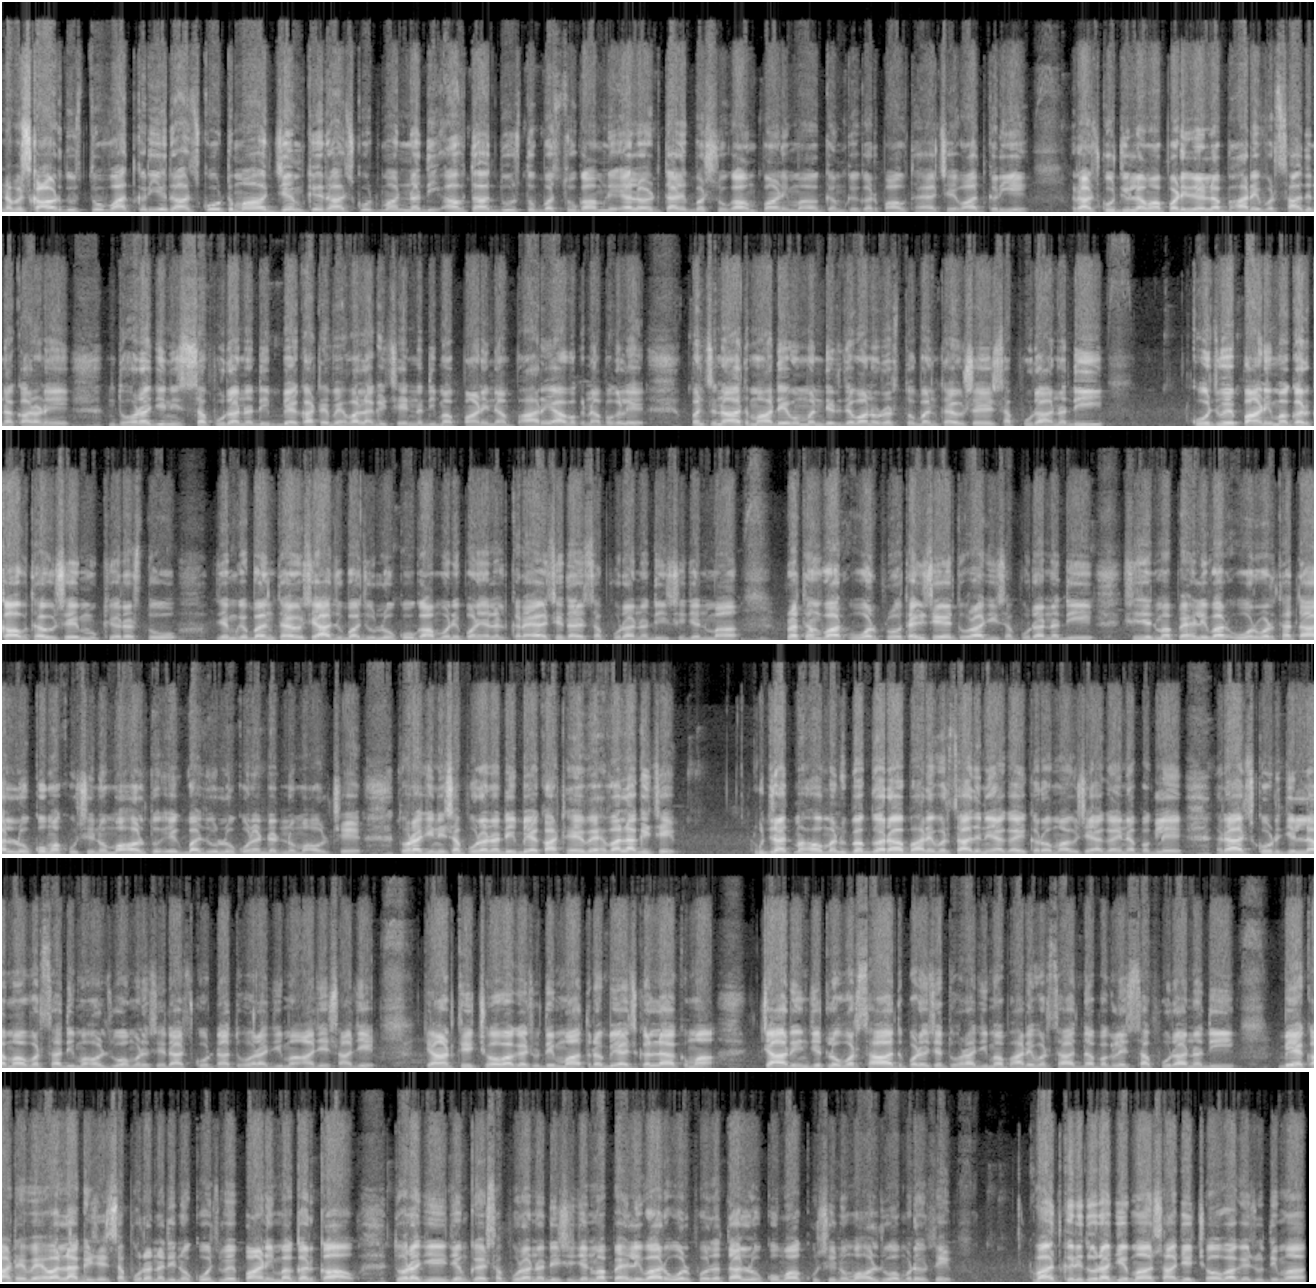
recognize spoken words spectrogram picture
નમસ્કાર દોસ્તો, વાત કરીએ રાજકોટમાં. જેમ કે રાજકોટમાં નદી આવતા દોસ્તો બસો ગામને એલર્ટ. ત્યારે બસો ગામ પાણીમાં ગમ કે ગરપાવ થયા છે. વાત કરીએ, રાજકોટ જિલ્લામાં પડી રહેલા ભારે વરસાદના કારણે ધોરાજીની સફુરા નદી બે કાંઠે વહેવા લાગી છે. નદીમાં પાણીના ભારે આવકના પગલે પંચનાથ મહાદેવ મંદિર જવાનો રસ્તો બંધ થયો છે. સફુરા નદી કોઝવે પાણીમાં ગરકાવ થયું છે. મુખ્ય રસ્તો જેમ કે બંધ થયો છે. આજુબાજુ લોકો ગામોને પણ એલર્ટ કરાયા છે. ત્યારે સફુરા નદી સિઝનમાં પ્રથમવાર ઓવરફ્લો થઈ છે. ધોરાજી સફુરા નદી સિઝનમાં પહેલીવાર ઓવરવર થતાં લોકોમાં ખુશીનો માહોલ, તો એક બાજુ લોકોને ડરનો માહોલ છે. ધોરાજીની સફુરા નદી બે કાંઠે વહેવા લાગી છે. ગુજરાતમાં હવામાન વિભાગ દ્વારા ભારે વરસાદની આગાહી કરવામાં આવી છે. આગાહીના પગલે રાજકોટ જિલ્લામાં વરસાદી માહોલ જોવા મળ્યો છે. રાજકોટના ધોરાજીમાં આજે સાંજે ચારથી છ વાગ્યા સુધી માત્ર બે જ કલાકમાં ચાર ઇંચ જેટલો વરસાદ પડ્યો છે. ધોરાજીમાં ભારે વરસાદના પગલે સફુરા નદી બે કાંઠે વહેવા લાગી છે. સફુરા નદીનો કોચવે પાણીમાં ગરકાવ. ધોરાજી જેમ કે સફુરા નદી સિઝનમાં પહેલીવાર ઓવરફ્લો થતાં લોકોમાં ખુશીનો માહોલ જોવા મળ્યો છે. વાત કરીએ તો રાજ્યમાં સાંજે છ વાગ્યા સુધીમાં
